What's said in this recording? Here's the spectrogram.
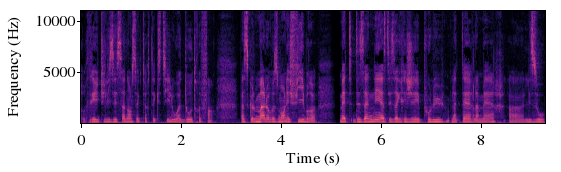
réutiliser ça dans le secteur textile ou à d'autres fins. Parce que malheureusement les fibres mettent des années à se désagréger et polluent la terre, la mer, euh, les eaux.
